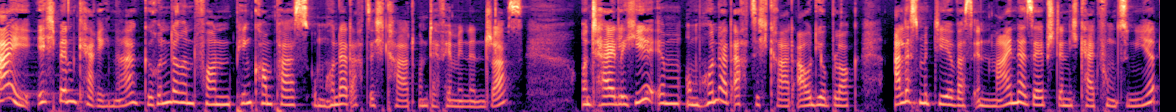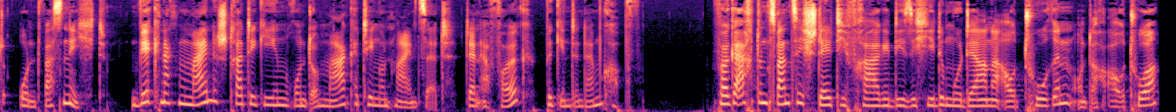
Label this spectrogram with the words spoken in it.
Hi, ich bin Karina, Gründerin von Pink Kompass um 180 Grad und der Feminine Jazz und teile hier im um 180 Grad Audioblog alles mit dir, was in meiner Selbstständigkeit funktioniert und was nicht. Wir knacken meine Strategien rund um Marketing und Mindset, denn Erfolg beginnt in deinem Kopf. Folge 28 stellt die Frage, die sich jede moderne Autorin und auch Autor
